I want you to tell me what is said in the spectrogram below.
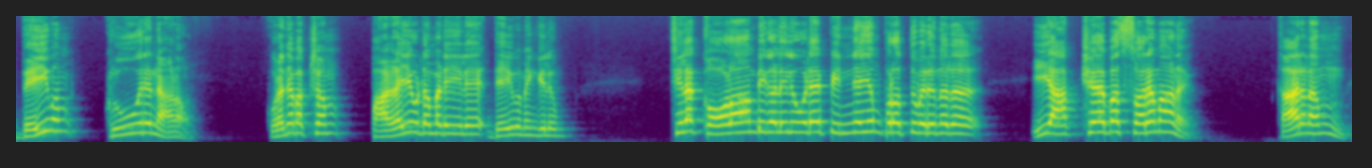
ദൈവം ക്രൂരനാണോ? കുറഞ്ഞ പക്ഷം പഴയ ഉടമ്പടിയിലെ ദൈവമെങ്കിലും ചില കോളാമ്പികളിലൂടെ പിന്നെയും പുറത്തു വരുന്നത് ഈ ആക്ഷേപ സ്വരമാണ്. കാരണം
